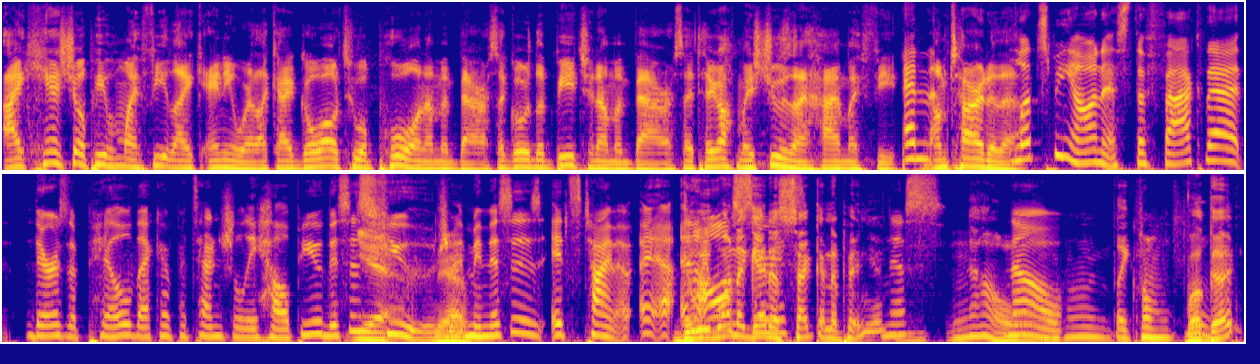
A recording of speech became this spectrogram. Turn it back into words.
I can't show people my feet like anywhere. Like I go out to a pool and I'm embarrassed. I go to the beach and I'm embarrassed. I take off my shoes and I hide my feet. And I'm tired of that. Let's be honest. The fact that there's a pill that could potentially help you, this is Yeah. huge. Yeah. I mean, this is it's time. Do in we want to get a second opinion? Yes. no, No. like from We're good.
